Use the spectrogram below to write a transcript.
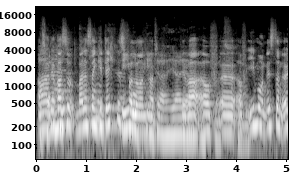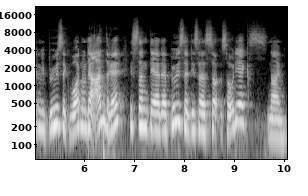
Das Ah, der war so, weil er sein Gedächtnis Emo verloren hat. Peter, ja, Der ja. war Oh auf, Gott, äh, ja. auf Emo und ist dann irgendwie böse geworden. Und der andere ist dann der, der Böse, dieser so Zodiac? Nein,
